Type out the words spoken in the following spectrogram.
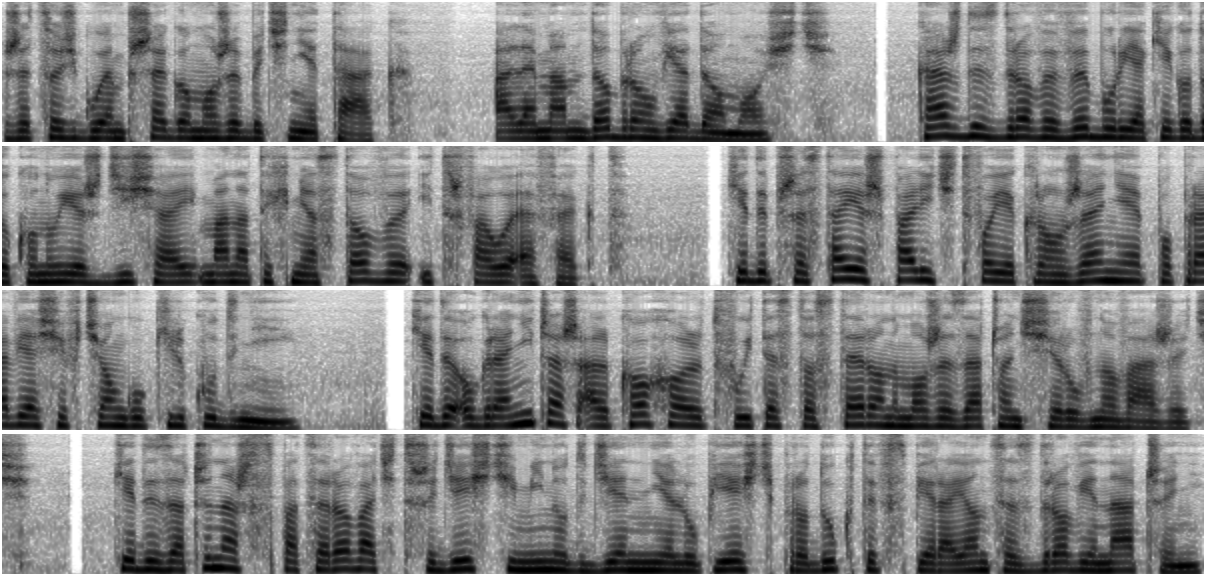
że coś głębszego może być nie tak. Ale mam dobrą wiadomość. Każdy zdrowy wybór, jakiego dokonujesz dzisiaj, ma natychmiastowy i trwały efekt. Kiedy przestajesz palić, twoje krążenie poprawia się w ciągu kilku dni. Kiedy ograniczasz alkohol, twój testosteron może zacząć się równoważyć. Kiedy zaczynasz spacerować 30 minut dziennie lub jeść produkty wspierające zdrowie naczyń,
